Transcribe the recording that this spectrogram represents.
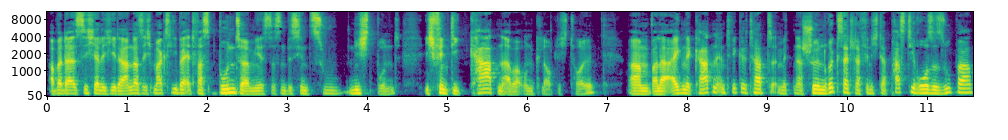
Aber da ist sicherlich jeder anders. Ich mag es lieber etwas bunter. Mir ist das ein bisschen zu nicht bunt. Ich finde die Karten aber unglaublich toll ähm, weil er eigene Karten entwickelt hat mit einer schönen Rückseite. Da finde ich, da passt die Rose super.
